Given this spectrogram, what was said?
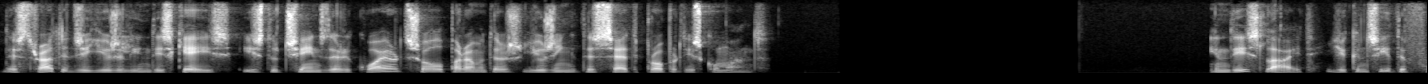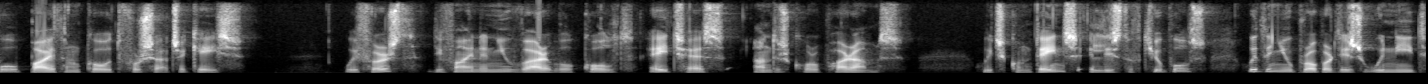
The strategy usually in this case is to change the required soil parameters using the set properties command. In this slide, you can see the full Python code for such a case. We first define a new variable called hs underscore params, which contains a list of tuples with the new properties we need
